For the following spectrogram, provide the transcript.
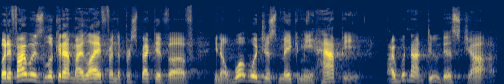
But if I was looking at my life from the perspective of, you know, what would just make me happy, I would not do this job.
